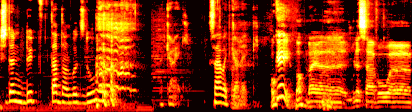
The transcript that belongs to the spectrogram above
Je donne deux petites tapes dans le bas du dos. là. ça va être correct. Ça va être correct. Ok, bon, ben, euh, je vous laisse à vos. euh,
